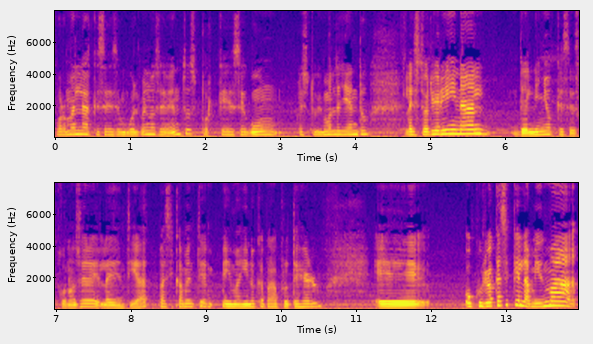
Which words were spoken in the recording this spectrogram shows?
forma en la que se desenvuelven los eventos, porque según estuvimos leyendo, la historia original del niño que se desconoce la identidad, básicamente me imagino que para protegerlo, eh, ocurrió casi que la misma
